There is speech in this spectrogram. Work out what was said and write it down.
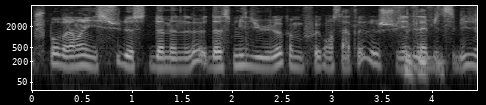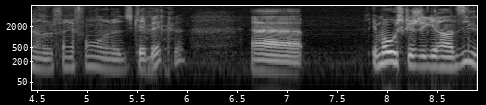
Je suis pas vraiment issu de ce domaine-là, de ce milieu-là, comme vous pouvez constater. Je viens de l'Abitibi, dans le fin fond euh, du Québec. Euh, et moi, où est-ce que j'ai grandi,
